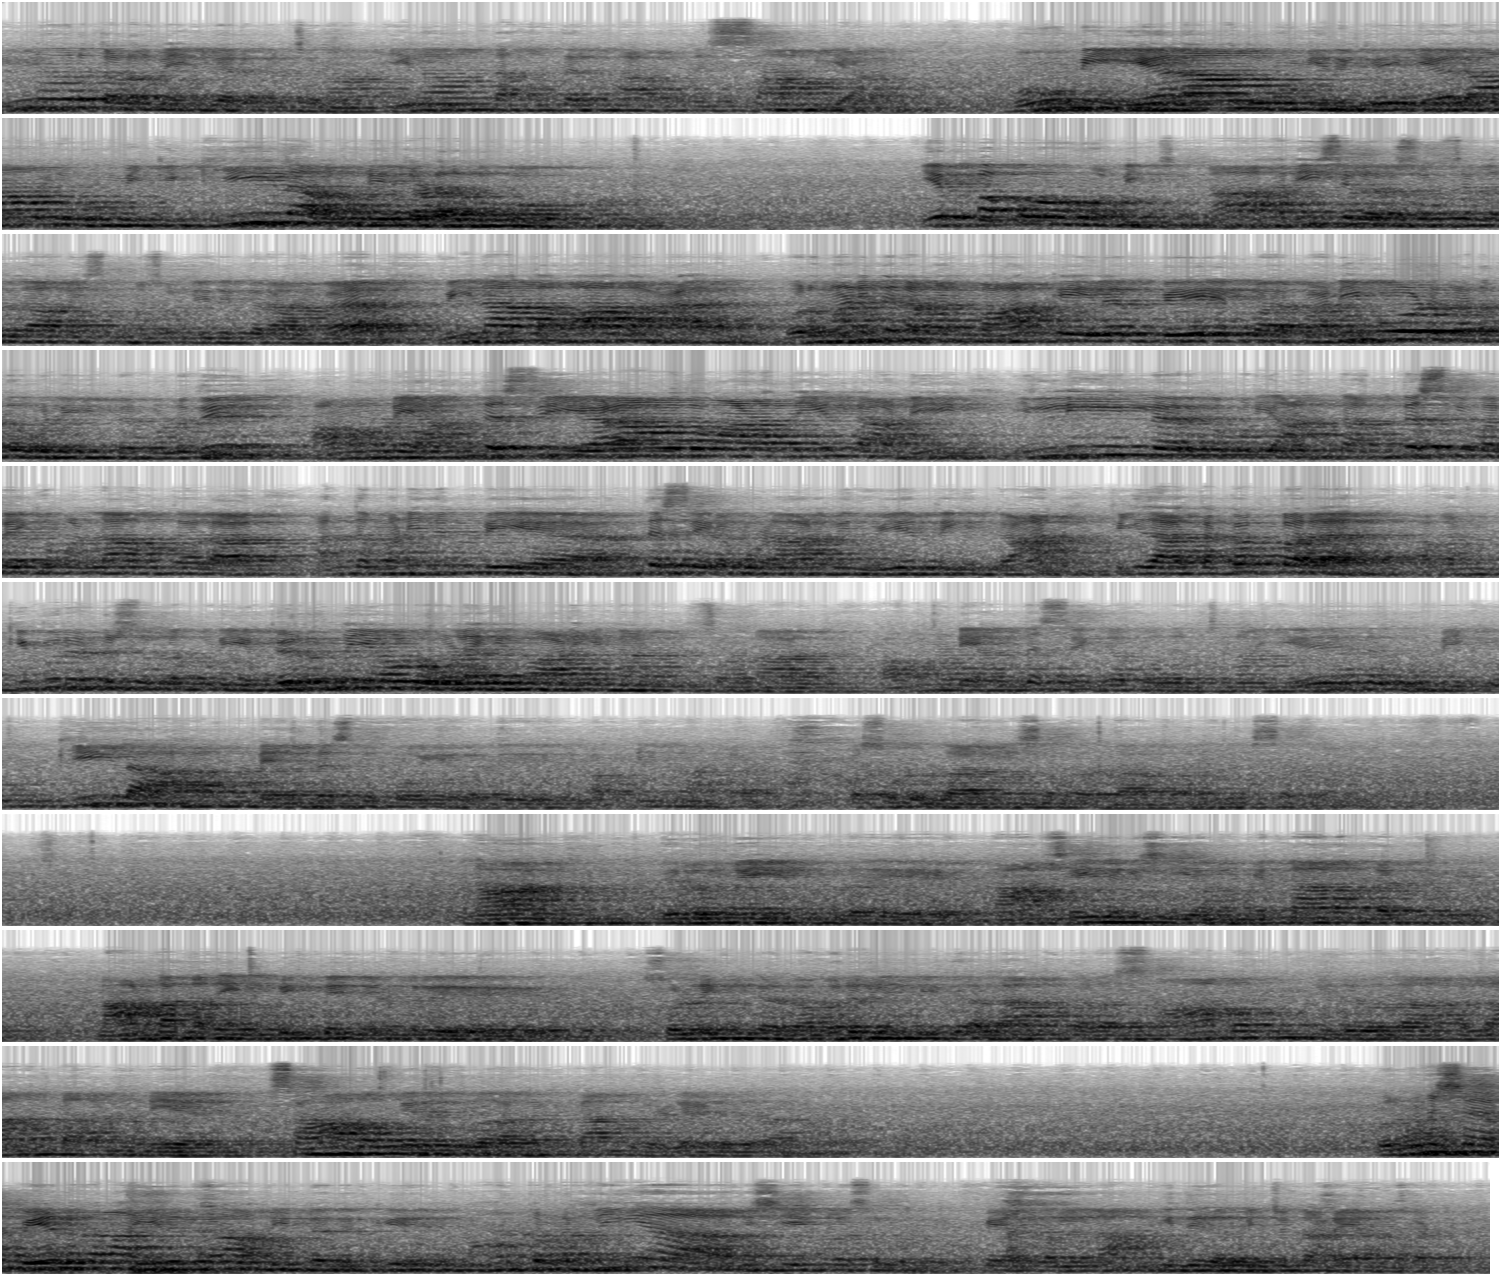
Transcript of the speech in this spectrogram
இன்னொரு தொடர்பு எங்க இருக்குன்னு சொன்னா இலாம் தகதல் சாமியா? பூமி ஏழாவது பூமி இருக்கு. ஏழாவது பூமிக்கு கீழே அவனுடைய தொடர்பு போகும். எப்ப போகும் அப்படின்னு சொன்னா ஹதீஸ்ல ரசூல் ஸல்லல்லாஹு சொல்லி இருக்கிறாங்க வீணா தமாதா ஒரு மனிதன் அவன் வாழ்க்கையில பே பணிவோடு நடந்து கொள்கின்ற பொழுது அவனுடைய அந்தஸ்து ஏழாவது வானத்தையும் தாண்டி இல்லியில் இருக்கக்கூடிய அந்த அந்தஸ்து வரைக்கும் அல்லாஹ் அந்த மனிதனுடைய அந்தஸ்தை ரப்பல் ஆலமீன் உயர்த்துகின்றான். இதா தக்கப்பற அவன் கிபிர் என்று சொல்லக்கூடிய பெருமையோடு உலகில் வாழ்கின்றான் என்று சொன்னால் அவனுடைய அந்தஸ்து எங்க போகுதுன்னு சொன்னா ஏழு உண்மைக்கும் கீழாக அவனுடைய அந்தஸ்து போகிறது அப்படின்னாங்க ரசூலுல்லாஹி ஸல்லல்லாஹு அலைஹி நான் பெருமை நான் செய்த விஷயம் என்னால் நடக்குது நான் தான் அதை முடித்தேன் என்று சொல்லுகின்ற நபர்களின் மீது அல்லாஹ் தஆலா சாபம் இடுவதாக அல்லாஹ் தன்னுடைய சாபம் இறங்குவதாக கிதாபுகளில் எழுதுகிறாங்க ஒரு மனுஷன் பேணுதலாம் இருக்கலாம் அப்படின்றதுக்கு மார்க்கம் நிறைய விஷயங்கள் சொல்லுது. பேணுதல்லாம் இது அப்படின்னு அடையாளம் காட்டுது.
